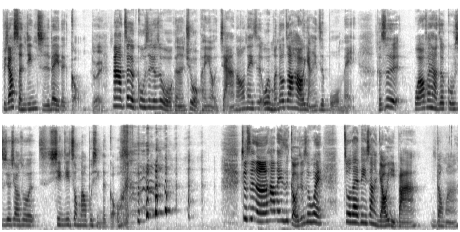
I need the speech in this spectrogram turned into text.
比较神经质类的狗。对，那这个故事就是我可能去我朋友家，然后那只我们都知道他有养一只博美，可是我要分享这个故事就叫做心机重到不行的狗，就是呢，他那只狗就是会坐在地上摇尾巴，你懂吗？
